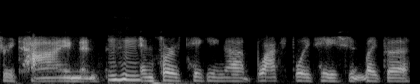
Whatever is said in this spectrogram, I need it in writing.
through time and mm-hmm. and sort of taking up black exploitation like the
